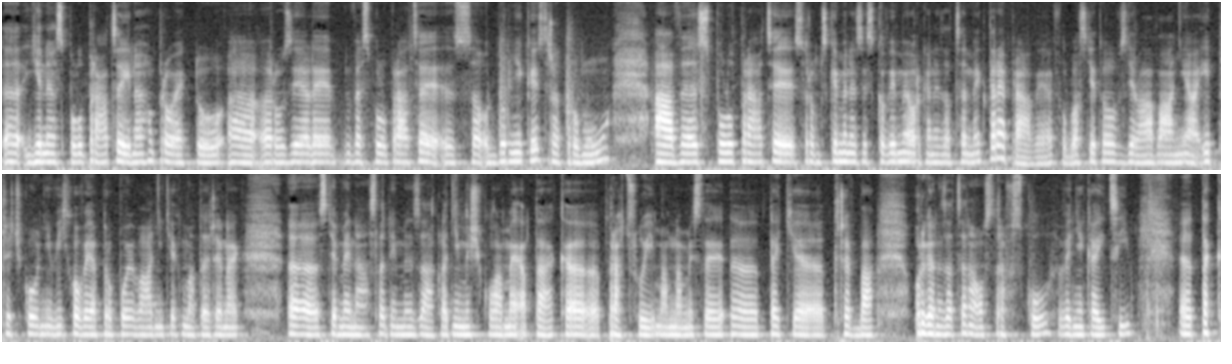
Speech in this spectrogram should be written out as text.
eh, jiné spolupráce, jiného projektu rozjeli ve spolupráci s odborníky z řad Romů a ve spolupráci s romskými neziskovými organizacemi, které právě v oblasti toho vzdělávání a i předškolní výchovy a propojování těch mateřinek s těmi následnými základními školami a tak pracují. Mám na mysli teď třeba organizace na Ostravsku, vynikající. Tak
